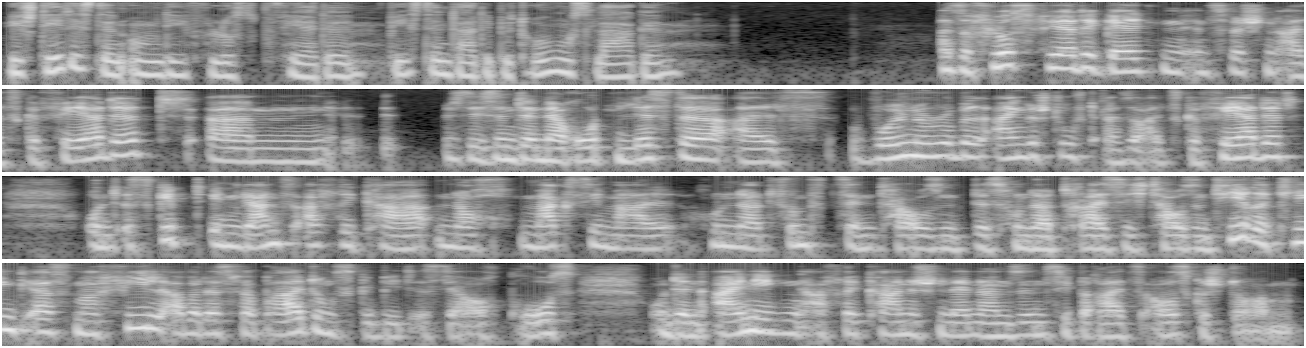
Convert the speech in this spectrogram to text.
Wie steht es denn um die Flusspferde? Wie ist denn da die Bedrohungslage? Also Flusspferde gelten inzwischen als gefährdet. Ähm, Sie sind in der roten Liste als vulnerable eingestuft, also als gefährdet. Und es gibt in ganz Afrika noch maximal 115.000 bis 130.000 Tiere. Klingt erstmal viel, aber das Verbreitungsgebiet ist ja auch groß. Und in einigen afrikanischen Ländern sind sie bereits ausgestorben.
